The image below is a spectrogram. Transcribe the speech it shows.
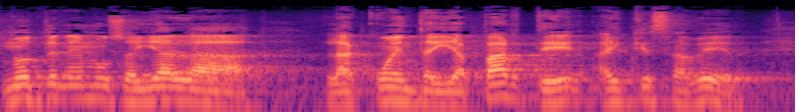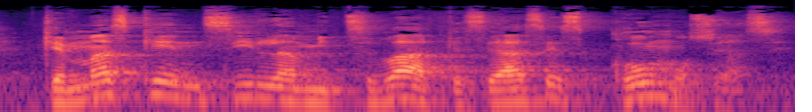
No tenemos allá la, la cuenta y aparte hay que saber que más que en sí la mitzvah que se hace es cómo se hace.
